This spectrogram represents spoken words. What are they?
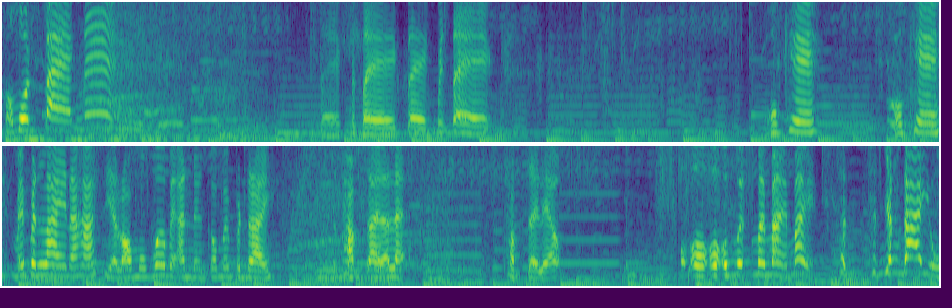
ข้างบนแตกแน่ แตกไม่แตก แตกไม่แตก โอเค โอเค ไม่เป็นไรนะคะ เสียลอมโอเวอร์ไปอันหนึงก็ไม่เป็นไรฉันทำใจแล้วแหละทำใจแล้วโอ้โอ้โอ้ไม่ไม่ไม่ไม่ฉันฉันยังได้อยู่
